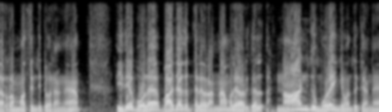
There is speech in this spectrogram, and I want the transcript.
தரமாக செஞ்சுட்டு வராங்க. இதே போல் பாஜக தலைவர் அண்ணாமலை அவர்கள் நான்கு முறை இங்கே வந்திருக்காங்க.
